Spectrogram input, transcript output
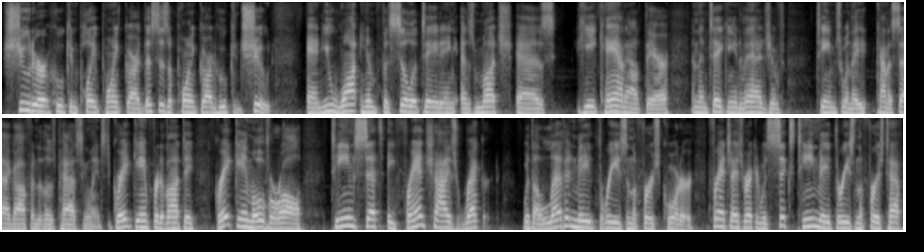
shooter who can play point guard. This is a point guard who can shoot, and you want him facilitating as much as he can out there, and then taking advantage of teams when they kind of sag off into those passing lanes. Great game for Devonte. Great game overall. Team sets a franchise record with 11 made threes in the first quarter. Franchise record was 16 made threes in the first half.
